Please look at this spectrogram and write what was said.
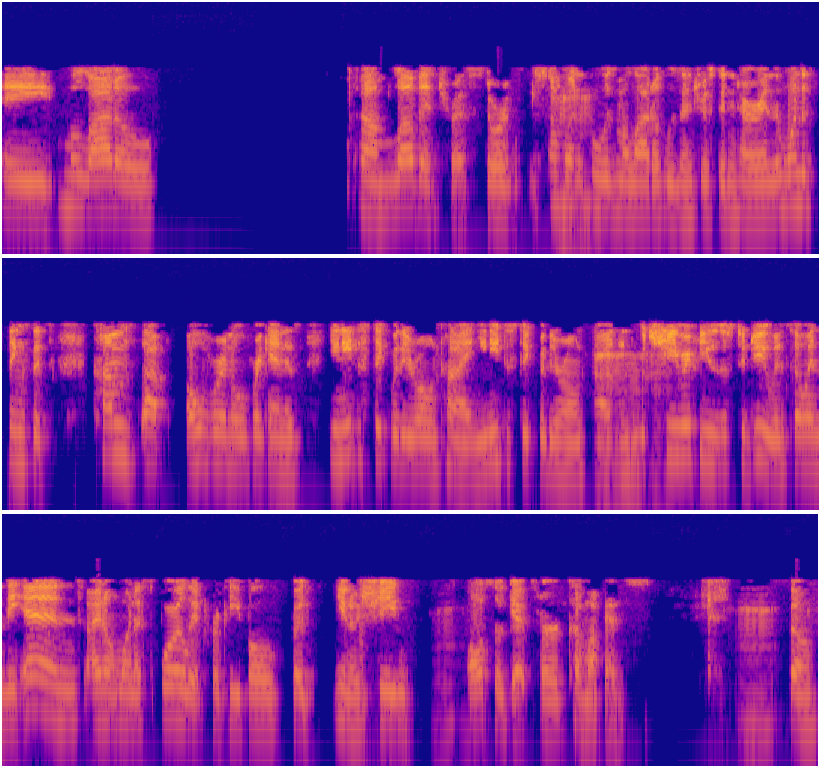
a mulatto um, love interest or someone Mhm. who is mulatto who's interested in her. And one of the things that comes up over and over again is you need to stick with your own kind. You need to stick with your own kind, and which she refuses to do. And so in the end, I don't want to spoil it for people, but you know she Mhm. also gets her comeuppance. Mm. So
